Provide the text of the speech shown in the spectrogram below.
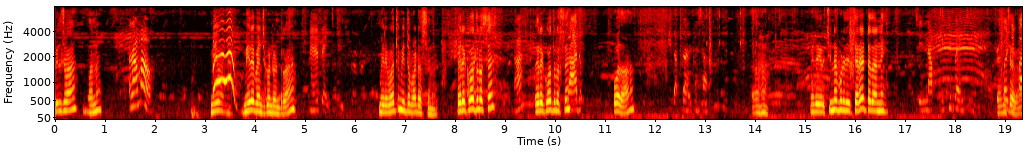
పిలిచవా వాడిని రామా. మీ మీరే పెంచుకుంటుంటారా? మీరు పోతే మీతో పాటు వస్తాను. వేరే కోతులు వస్తే? వేరే కోతులు వస్తే? పోదా. మీ దగ్గర చిన్నప్పుడు తెచ్చారా ఎట్ట దాన్ని? పెంచారా?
